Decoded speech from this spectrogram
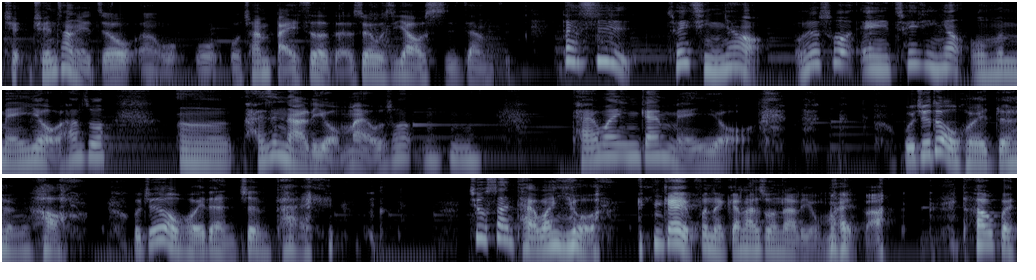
全全场也只有呃我我我穿白色的，所以我是药师这样子。但是催情药，我就说哎，催情药我们没有。他说嗯，还是哪里有卖？我说嗯哼，台湾应该没有。我觉得我回的很好，我觉得我回的很正派。就算台湾有，应该也不能跟他说哪里有卖吧。他会，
